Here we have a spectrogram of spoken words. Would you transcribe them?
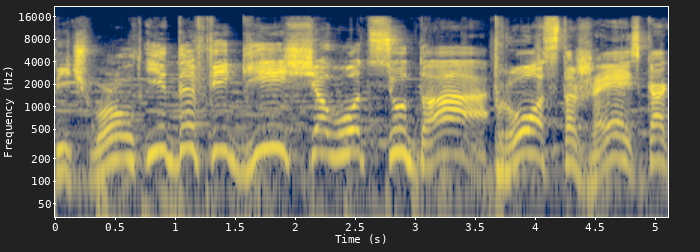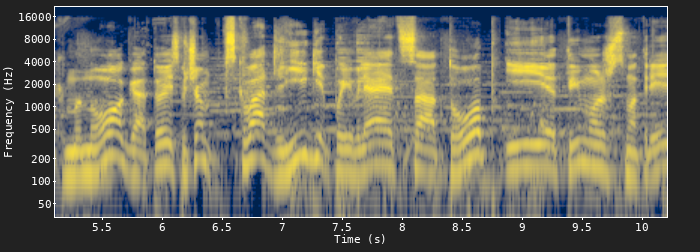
Beach World. И дофигища вот сюда! Просто жесть, как много. То есть, причем в Squad Лиге появляется топ, и ты можешь смотреть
